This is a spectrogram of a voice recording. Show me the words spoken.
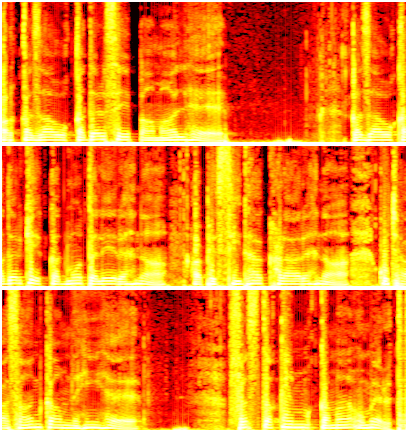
اور قضاء و قدر سے پامال ہے۔ قضاء و قدر کے قدموں تلے رہنا اور پھر سیدھا کھڑا رہنا کچھ آسان کام نہیں ہے۔ فستقم کما عمرت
